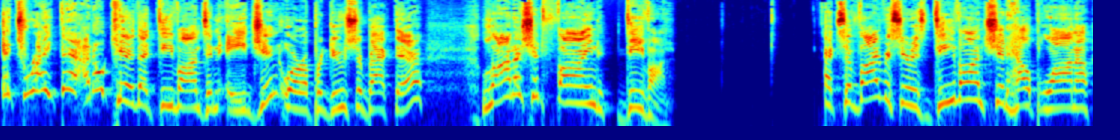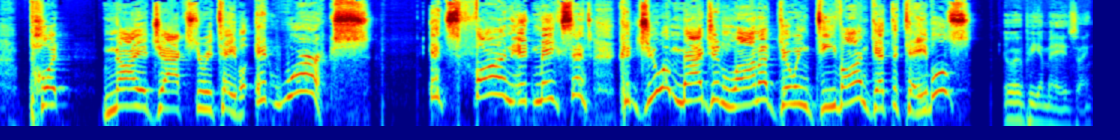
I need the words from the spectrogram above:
It's right there. I don't care that Devon's an agent or a producer back there. Lana should find Devon. At Survivor Series, Devon should help Lana put Nia Jax through a table. It works. It's fun. It makes sense. Could you imagine Lana doing Devon get the tables? It would be amazing.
